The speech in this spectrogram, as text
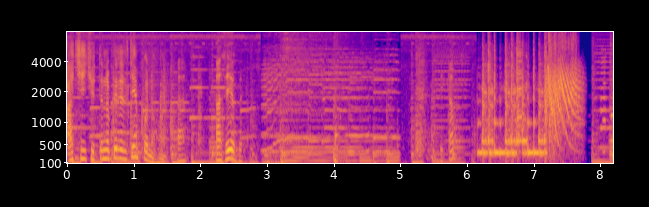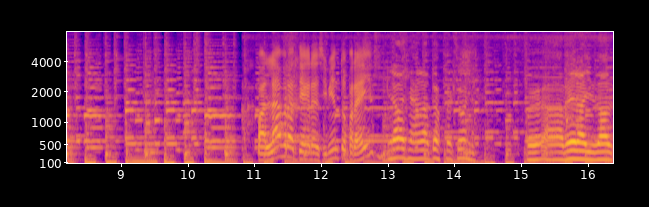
Ah, Chicho, usted no pierde el tiempo, ¿no, Juan? Así es. ¿Estamos? Palabras de agradecimiento para ellos. Gracias a las dos personas por haber ayudado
